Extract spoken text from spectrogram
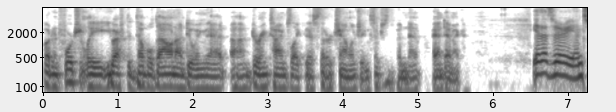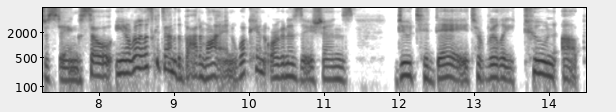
but unfortunately, you have to double down on doing that uh, during times like this that are challenging, such as the pandemic. Yeah, that's very interesting. So, you know, really, let's get down to the bottom line. What can organizations do today to really tune up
